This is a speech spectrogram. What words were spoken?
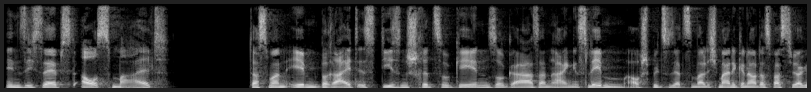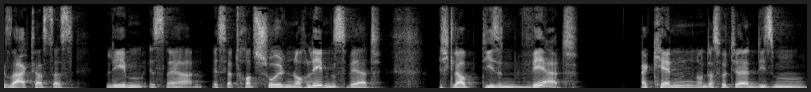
in sich selbst ausmalt, dass man eben bereit ist, diesen Schritt zu gehen, sogar sein eigenes Leben aufs Spiel zu setzen. Weil ich meine, genau das, was du ja gesagt hast, das Leben ist ja, ist ja trotz Schulden noch lebenswert. Ich glaube, diesen Wert erkennen, und das wird ja in diesem,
